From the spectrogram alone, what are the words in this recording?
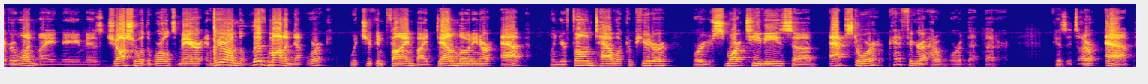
Everyone. My name is Joshua, the world's mayor, and we are on the Live Mana Network, which you can find by downloading our app on your phone, tablet, computer, or your smart TV's uh, app store. I got to figure out how to word that better because it's our app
